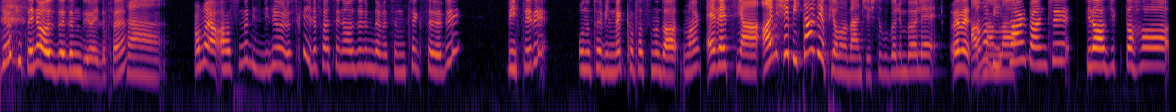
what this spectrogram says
diyor. ki seni özledim diyor Elif'e. ha. Ama aslında biz biliyoruz ki Elif'e seni özledim demesinin tek sebebi Bihter'i unutabilmek, kafasını dağıtmak. Evet ya. Aynı şey Bihter de yapıyor ama bence işte bu bölüm böyle Evet ama Adnan'la- Bihter bence birazcık daha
